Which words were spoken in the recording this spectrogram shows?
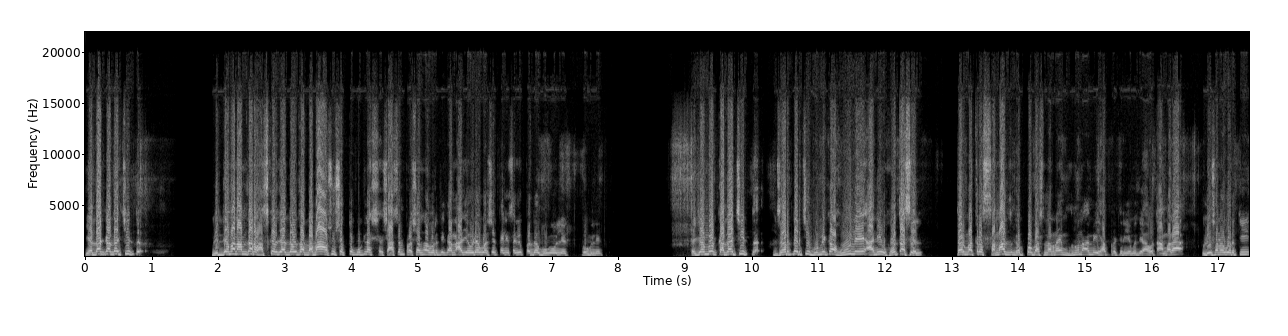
यदा कदाचित विद्यमान आमदार भास्कर जाधवचा दबाव असू शकतो कुठल्या शासन प्रशासनावरती कारण आज एवढ्या वर्ष त्यांनी सगळी पदं भोगवलेत भोगलेत. त्याच्यामुळे कदाचित जर तरची भूमिका होऊ नये आणि होत असेल तर मात्र समाज गप्प बसणार नाही म्हणून आम्ही ह्या प्रक्रियेमध्ये आहोत. आम्हाला पोलिसांवरती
